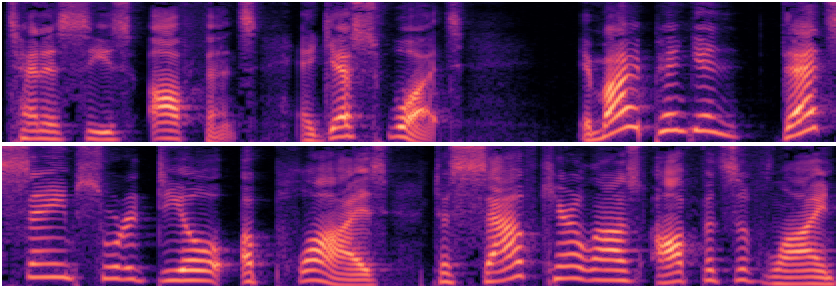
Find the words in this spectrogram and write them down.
Tennessee's offense. And guess what? In my opinion, that same sort of deal applies to South Carolina's offensive line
